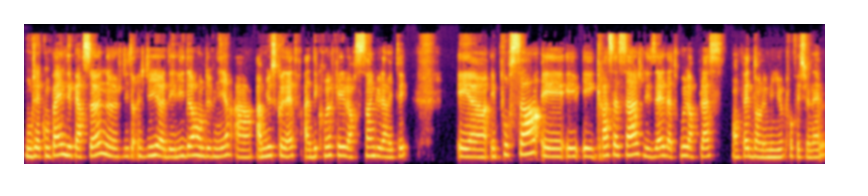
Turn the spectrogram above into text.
Donc, j'accompagne des personnes, je dis, je dis des leaders en devenir, à, à mieux se connaître, à découvrir quelle est leur singularité et, euh, et pour ça, et, et, et, grâce à ça, je les aide à trouver leur place en fait dans le milieu professionnel.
